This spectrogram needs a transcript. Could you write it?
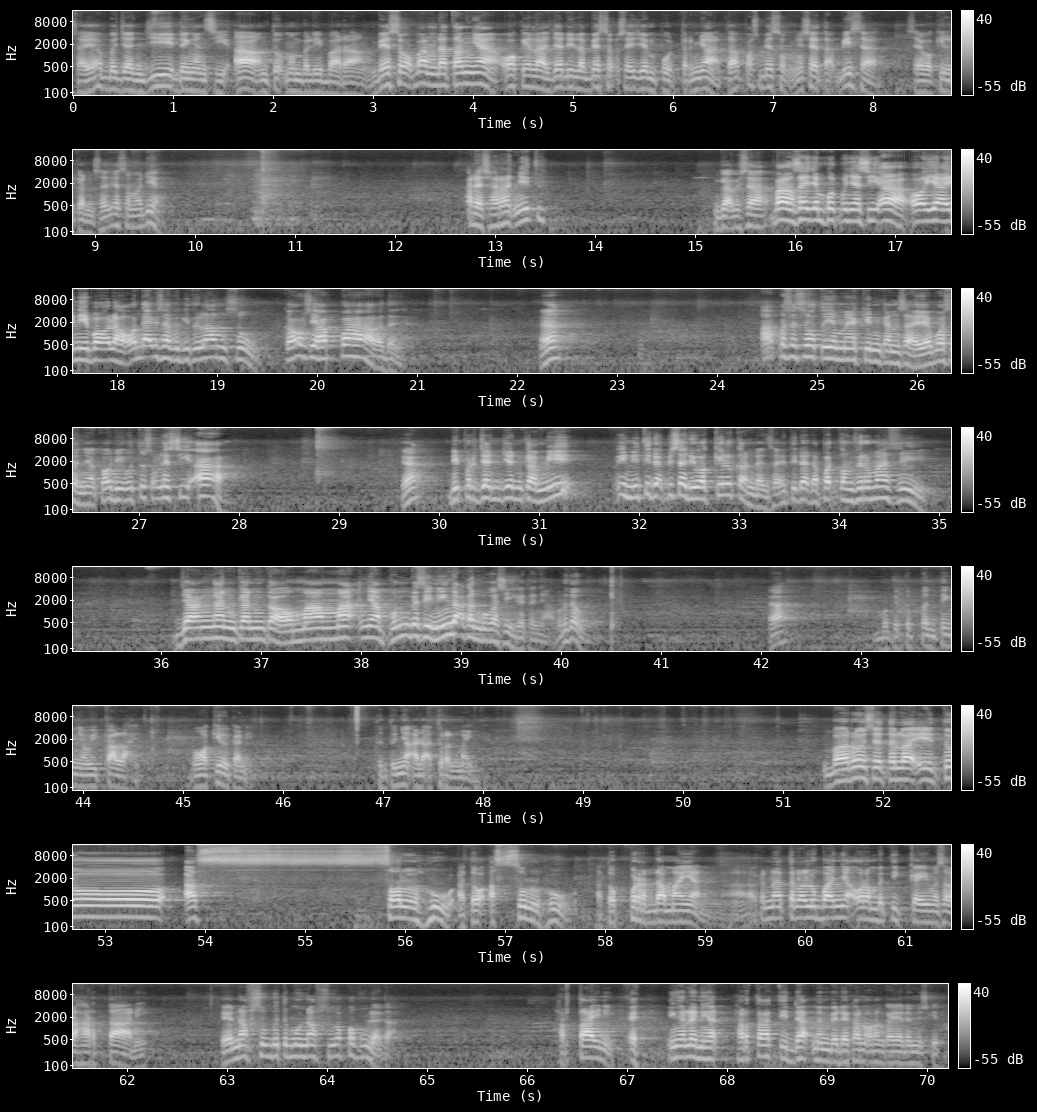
Saya berjanji dengan si A untuk membeli barang. Besok bang datangnya. Oke lah, jadilah besok saya jemput. Ternyata pas besoknya saya tak bisa. Saya wakilkan saja sama dia. Ada syaratnya itu. Enggak bisa. Bang, saya jemput punya si A. Oh ya, ini bawalah. Oh, enggak bisa begitu langsung. Kau siapa katanya? Ya? Apa sesuatu yang meyakinkan saya bahwasanya kau diutus oleh si A? Ya, di perjanjian kami ini tidak bisa diwakilkan dan saya tidak dapat konfirmasi. Jangankan kau, mamaknya pun ke sini nggak akan kukasih katanya. Betul? Ya, begitu pentingnya wikalah itu, mewakilkan itu. Tentunya ada aturan mainnya. Baru setelah itu as-solhu atau as-sulhu atau perdamaian. Karena terlalu banyak orang bertikai masalah harta nih. Ya nafsu bertemu nafsu apa pula tak? Harta ini, eh ingatlah ingat, harta tidak membedakan orang kaya dan miskin.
